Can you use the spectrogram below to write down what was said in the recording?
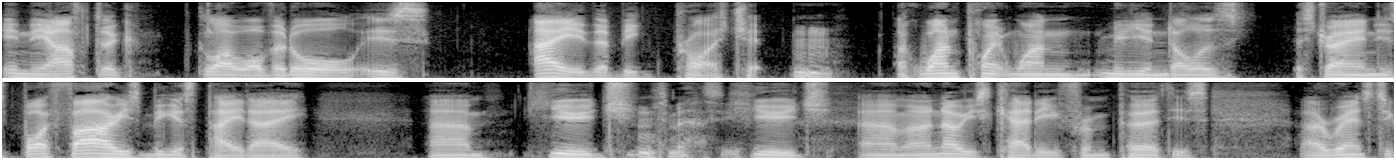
in the afterglow of it all, is a the big prize check, Mm. like one point one million dollars Australian is by far his biggest payday. Um, huge, huge. Um, I know his caddy from Perth is uh, Rance de.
